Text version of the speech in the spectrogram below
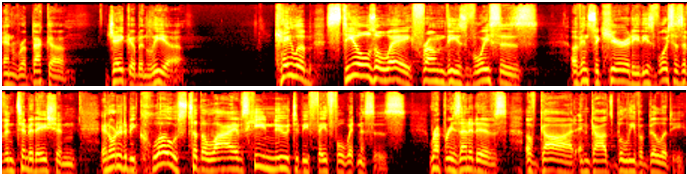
and Rebekah, Jacob and Leah. Caleb steals away from these voices of insecurity, these voices of intimidation, in order to be close to the lives he knew to be faithful witnesses, representatives of God and God's believability.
